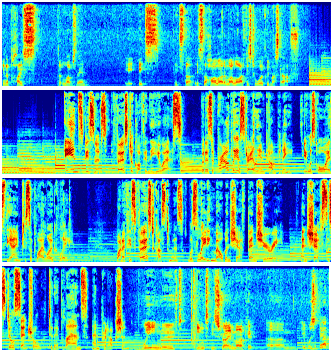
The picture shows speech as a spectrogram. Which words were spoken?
in a place that loves them. It's it's the it's the highlight of my life is to work with my staff. Ian's business first took off in the US, but as a proudly Australian company, it was always the aim to supply locally. One of his first customers was leading Melbourne chef Ben Shewry, and chefs are still central to their plans and production. We moved into the Australian market. Um, it was about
